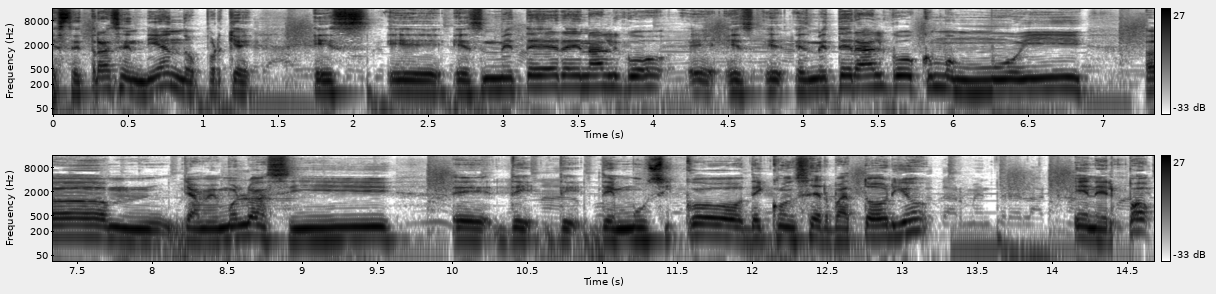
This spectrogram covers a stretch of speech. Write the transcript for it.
esté trascendiendo porque es, eh, es meter en algo, eh, es, es- meter algo como muy, um, llamémoslo así, eh, de, de- músico de conservatorio en el pop.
